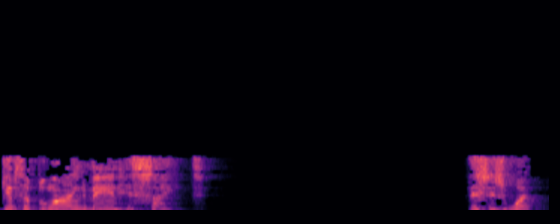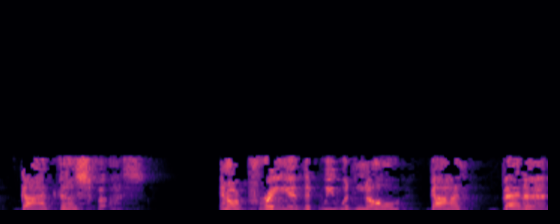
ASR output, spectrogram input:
Gives a blind man his sight. This is what God does for us. And our prayer that we would know God better,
